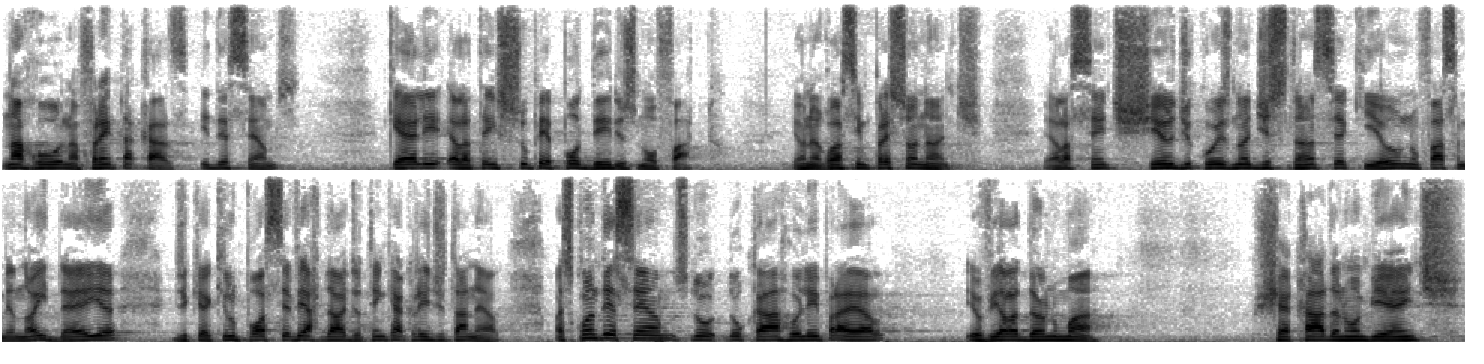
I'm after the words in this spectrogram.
na rua, na frente da casa, e descemos. Kelly, ela tem superpoderes no olfato. É um negócio impressionante. Ela sente cheiro de coisa numa distância que eu não faço a menor ideia de que aquilo possa ser verdade. Eu tenho que acreditar nela. Mas quando descemos do, do carro, olhei para ela, eu vi ela dando uma checada no ambiente,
